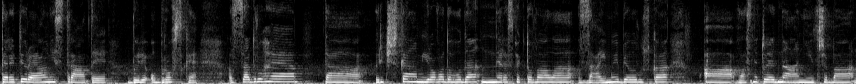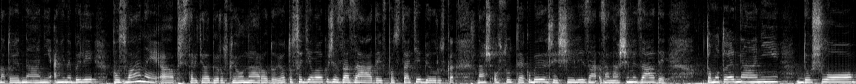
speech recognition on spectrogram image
teritoriální ztráty byly obrovské. Za druhé, ta Ríčská mírová dohoda nerespektovala zájmy Běloruska a vlastně to jednání, třeba na to jednání ani nebyli pozvány eh, představitelé běloruského národu. Jo? To se dělo jakože za zády v podstatě Běloruska. Náš osud jakoby řešili za, za našimi zády. Tomuto jednání došlo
